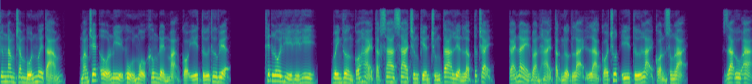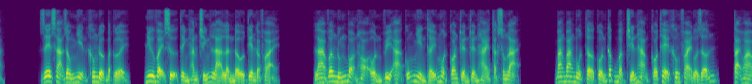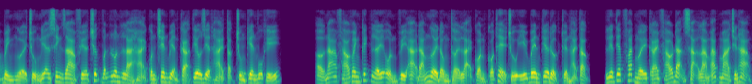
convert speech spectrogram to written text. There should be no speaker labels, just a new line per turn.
chương 548, mang chết ổ nỉ gủ mổ không đền mạng có ý tứ thư viện. Thiết lôi hì hì hì, bình thường có hải tặc xa xa chứng kiến chúng ta liền lập tức chạy, cái này đoàn hải tặc ngược lại là có chút ý tứ lại còn xông lại. Dạ Ra u ạ. Dê xạ rồng nhịn không được bật cười, như vậy sự tình hắn chính là lần đầu tiên gặp phải. Là vâng đúng bọn họ ổn vì ạ cũng nhìn thấy một con thuyền thuyền hải tặc xông lại. Bang bang bụt tở cồn cấp bậc chiến hạm có thể không phải đùa giỡn, tại hòa bình người chủ nghĩa sinh ra phía trước vẫn luôn là hải quân trên biển cả tiêu diệt hải tặc trung kiên vũ khí. Ở nã pháo oanh kích lấy ổn vì ạ đám người đồng thời lại còn có thể chú ý bên kia được thuyền hải tặc, liên tiếp phát mấy cái pháo đạn xạ làm ác ma chiến hạm.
